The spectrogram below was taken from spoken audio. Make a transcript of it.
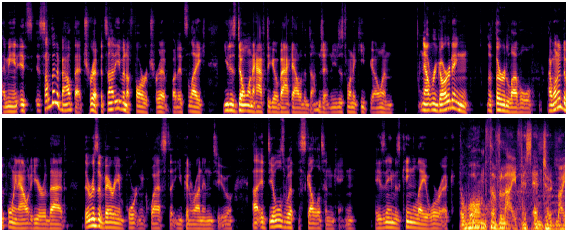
I mean, it's, it's something about that trip. It's not even a far trip, but it's like you just don't want to have to go back out of the dungeon. You just want to keep going. Now, regarding the third level, I wanted to point out here that there is a very important quest that you can run into. Uh, it deals with the Skeleton King. His name is King Leoric. The warmth of life has entered my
